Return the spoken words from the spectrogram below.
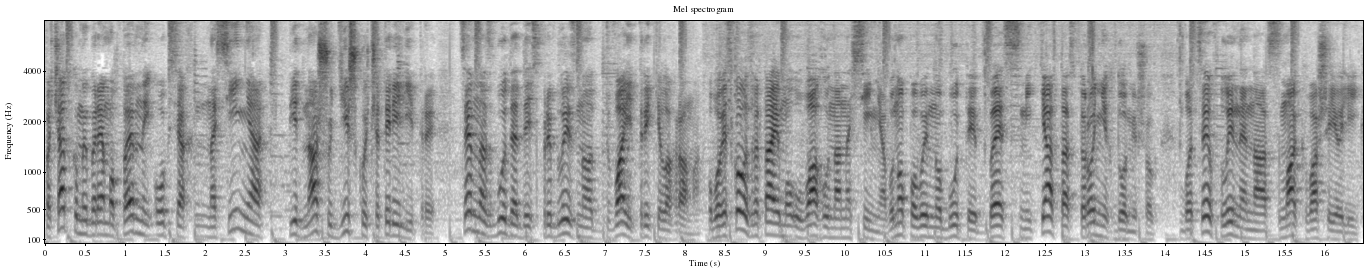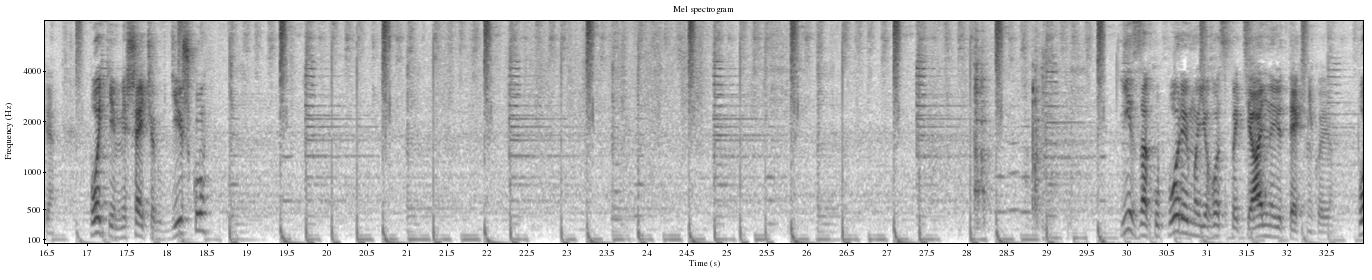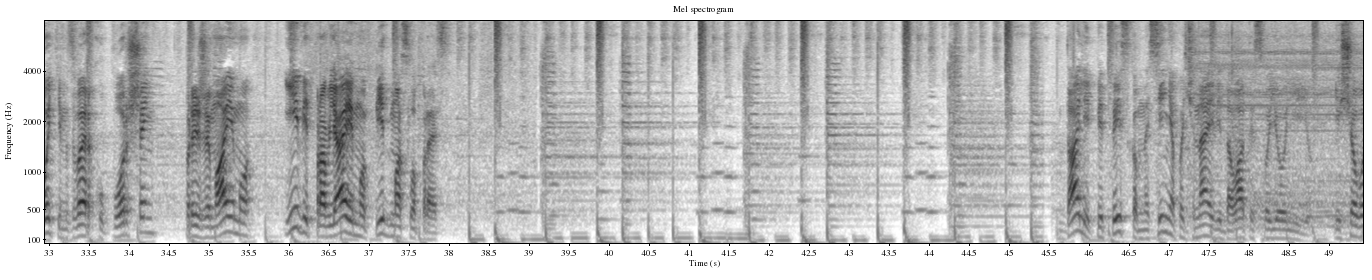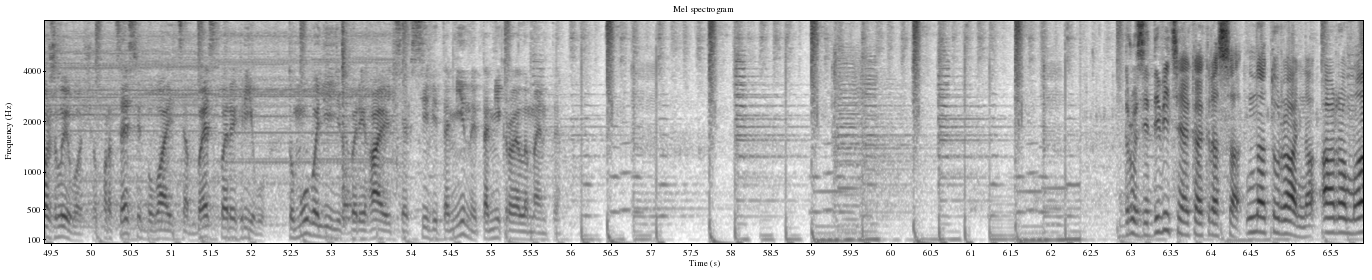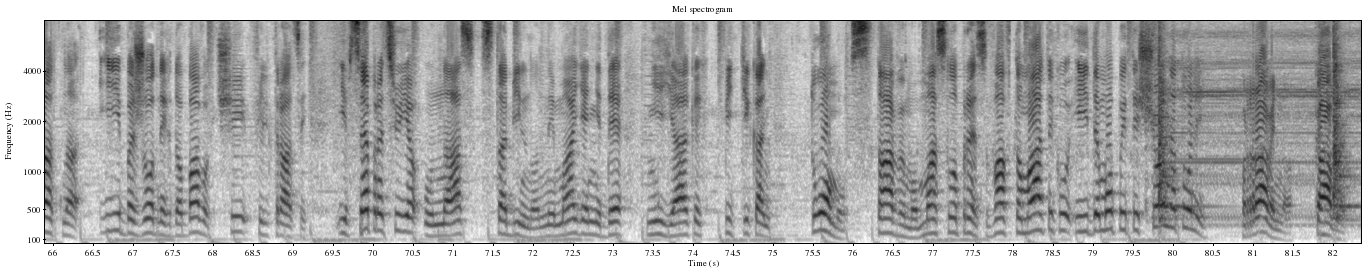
Спочатку ми беремо певний обсяг насіння під нашу діжку 4 літри. Це в нас буде десь приблизно 2,3 кг. Обов'язково звертаємо увагу на насіння. Воно повинно бути без сміття та сторонніх домішок, бо це вплине на смак вашої олійки. Потім мішечок в діжку. І закупорюємо його спеціальною технікою. Потім зверху поршень прижимаємо і відправляємо під маслопрес. Далі під тиском насіння починає віддавати свою олію. І що важливо, що процес відбувається без перегріву, тому в олії зберігаються всі вітаміни та мікроелементи. Друзі, дивіться, яка краса. Натуральна, ароматна і без жодних добавок чи фільтрацій. І все працює у нас стабільно. Немає ніде ніяких підтікань. Тому ставимо маслопрес в автоматику і йдемо пити що, Анатолій? Правильно, каву.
